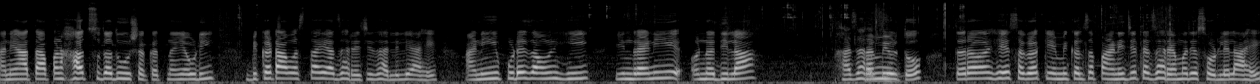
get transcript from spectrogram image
आणि आता आपण हातसुद्धा धुवू शकत नाही. एवढी बिकट अवस्था या झऱ्याची झालेली आहे आणि पुढे जाऊन ही इंद्रायणी नदीला हा झरा मिळतो. तर हे सगळं केमिकलचं पाणी जे त्या झऱ्यामध्ये सोडलेलं आहे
